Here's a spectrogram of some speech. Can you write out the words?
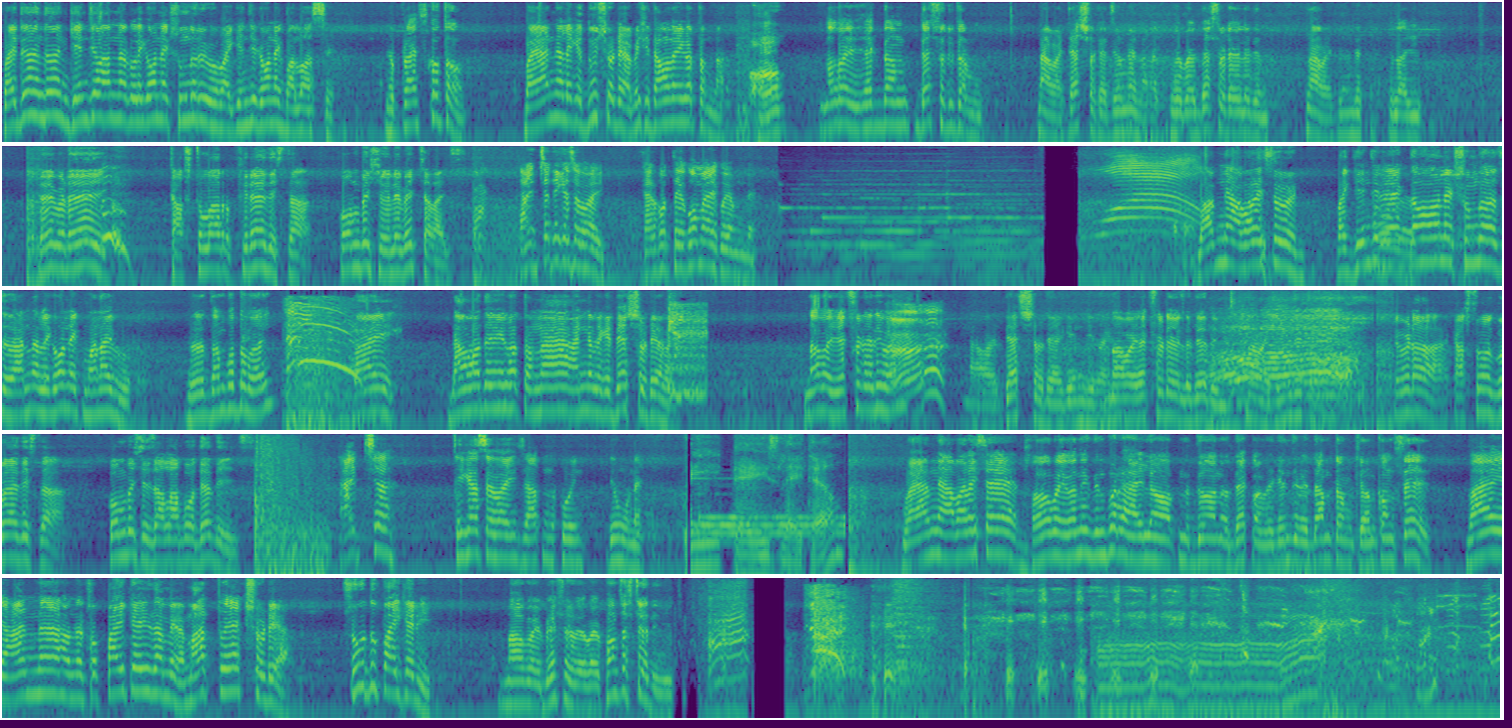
ভাই দেন দেন গেঞ্জি আনার লেগে অনেক সুন্দর হইব ভাই গেঞ্জিটা অনেক ভালো আছে। প্রাইস কত? ভাই আনার লেগে দুইশো টাকা বেশি দামাদামি করতাম না। না ভাই একদম দেড়শো দিতার মুখ না ভাই দেড়শো টাকা জন্য না ভাই। ভাই দেড়শো টাকা এলে দেন। না ভাই দিন এই বেড়ে কাস্টমার ফিরে দিস না কম বেশি হইলে বেচ চালাইস আচ্ছা ঠিক আছে ভাই এরপর থেকে কমায় কই এমনি। ভাবনি আবার আইসুন। ভাই গেঞ্জিটা একদম অনেক সুন্দর আছে রান্নার লেগে অনেক মানাইবো। দাম কত ভাই? ভাই দামাদামি করতাম না আন্নার লেগে দেড়শো টাকা ভাই। না ভাই একশো টাকা দিবেন না ভাই দেড়শো টাকা গেঞ্জি ভাই। না ভাই একশো টাকা দিয়ে দিন। না ভাই গেঞ্জি তো। এবারে কাস্টমার ঘুরাই দিস না। কম বেশি জ্বালাবো দিয়ে দিস। আচ্ছা ঠিক আছে ভাই যা আপনি কইন দিব মনে Three days later. ভাই, আপনি আবার আইসেন ও ভাই, অনেকদিন পরে আইলাম আপনার দোকানও দেখলাম গেঞ্জির দাম টাম কেমন কমছে? ভাই আর না সব পাইকারি দামে, মাত্র একশো টাকা। শুধু পাইকারি। না ভাই, বেশি ভাই, পঞ্চাশ টাকা দিবি।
